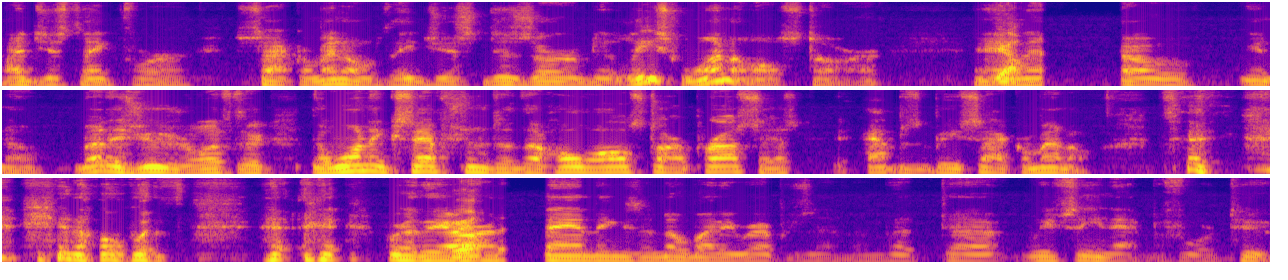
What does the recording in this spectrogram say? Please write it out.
I just think for Sacramento, they just deserved at least one All Star, and Yeah. uh, so you know. But as usual, if they're the one exception to the whole All Star process, it happens to be Sacramento. you know, with where they are in the standings and nobody representing them. But uh, we've seen that before too.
